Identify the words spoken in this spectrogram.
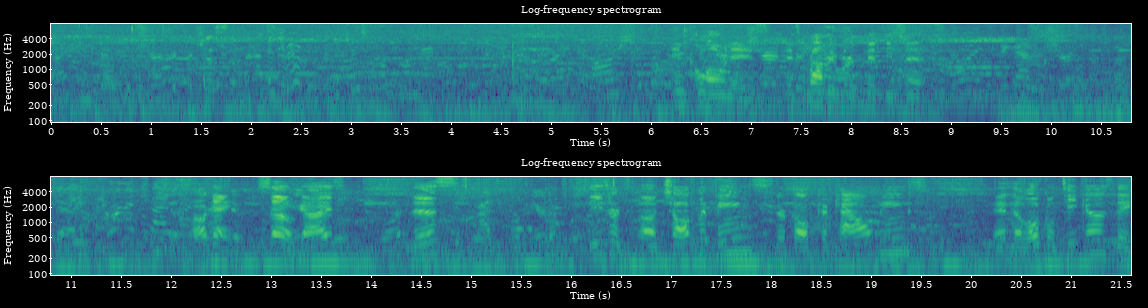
I think that's a shirt. It's just a It's massive. just, it's just one hundred. In colones. It's probably worth 50 cents. They got a shirt. Okay, so guys, this, these are uh, chocolate beans. They're called cacao beans. And the local ticos, they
